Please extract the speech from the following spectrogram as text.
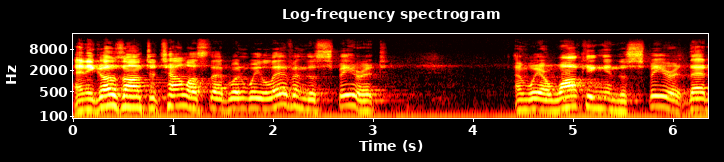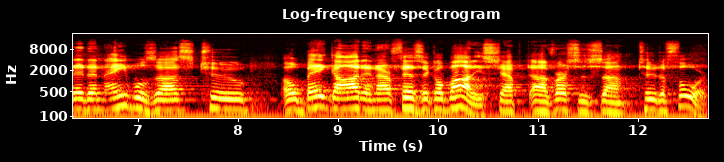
And he goes on to tell us that when we live in the Spirit and we are walking in the Spirit, that it enables us to obey God in our physical bodies, chapter, uh, verses uh, 2 to 4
